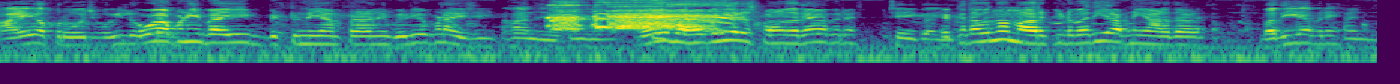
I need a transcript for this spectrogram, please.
ਆਏ ਅਪਰੋਚ ਹੋਈ ਲੋਕਾਂ ਉਹ? ਆਪਣੀ ਬਾਈ ਬਿੱਟੂ ਨਿਜੰਪਰਾ ਨੇ ਵੀਡੀਓ ਬਣਾਈ ਸੀ। ਹਾਂਜੀ। ਉਹ ਬਹੁਤ ਵਧੀਆ ਰਿਸਪੌਂਸ ਰਿਹਾ ਵੀਰੇ। ਠੀਕ ਆ ਜੀ। ਇੱਕ ਤਾਂ ਉਹਨਾਂ ਮਾਰਕੀਟ ਵਧੀਆ ਆਪਣੀ ਆਲੇ ਦੁਆਲੇ। ਵਧੀਆ ਵੀਰੇ। ਹਾਂਜੀ।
